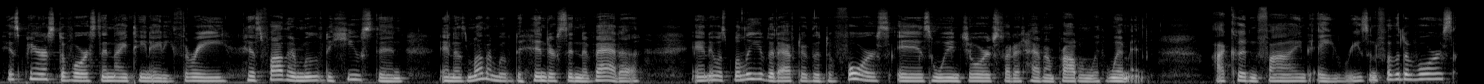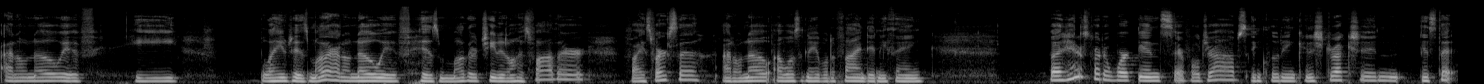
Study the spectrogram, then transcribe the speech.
His parents divorced in 1983. His father moved to Houston and his mother moved to Henderson, Nevada. And it was believed that after the divorce is when George started having problem with women. I couldn't find a reason for the divorce. I don't know if he blamed his mother. I don't know if his mother cheated on his father, vice versa. I don't know. I wasn't able to find anything. But Hennard started working several jobs, including construction, instead,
